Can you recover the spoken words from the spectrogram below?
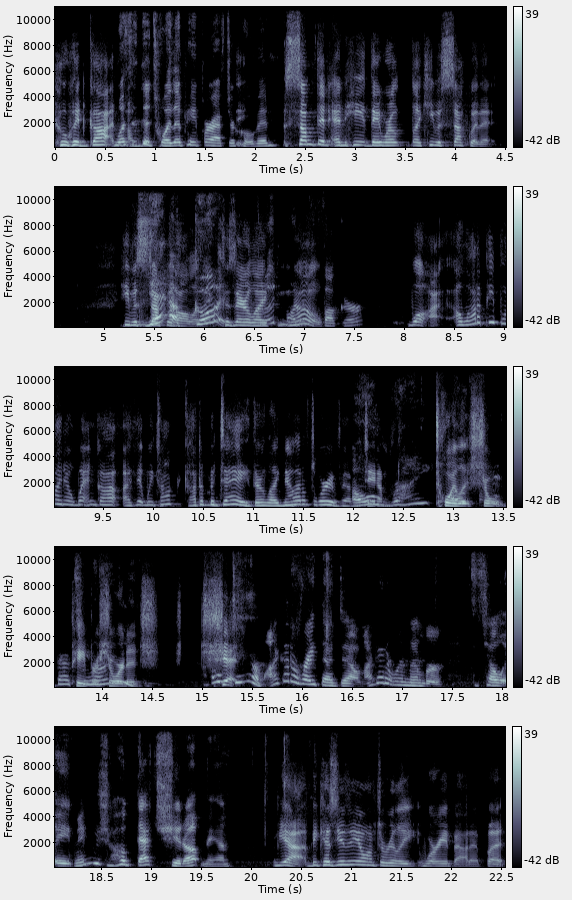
who had gotten was a- it the toilet paper after COVID? something and he they were like he was stuck with it he was stuck with Yeah, all of good, it because they're like Good no motherfucker. well I, a lot of people i know went and got i think we talked got a bidet they're like now i don't have to worry about Oh, damn right. toilet Oh, shor- shit, that's paper right. shortage Oh, shit damn. I gotta write that down. I gotta remember to tell Abe. Maybe we should hook that shit up, man. Yeah because you, don't have to really worry about it but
